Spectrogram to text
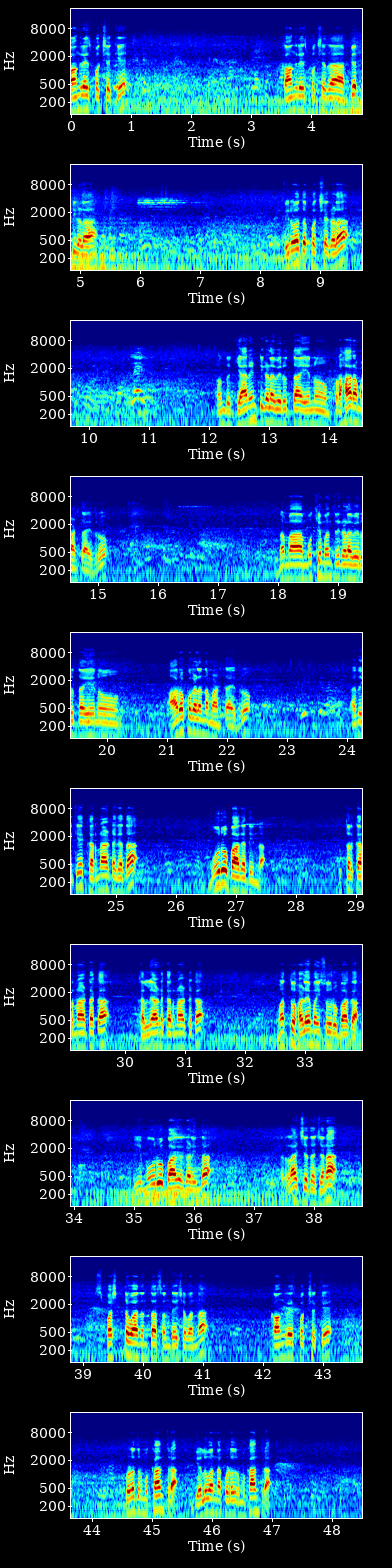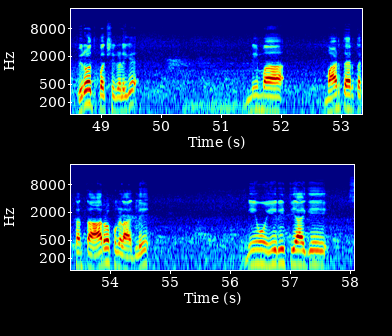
ಕಾಂಗ್ರೆಸ್ ಪಕ್ಷಕ್ಕೆ ಕಾಂಗ್ರೆಸ್ ಪಕ್ಷದ ಅಭ್ಯರ್ಥಿಗಳ ವಿರೋಧ ಪಕ್ಷಗಳ ಒಂದು ಗ್ಯಾರಂಟಿಗಳ ವಿರುದ್ಧ ಏನು ಪ್ರಹಾರ ಮಾಡ್ತಾ ಇದ್ರು. ನಮ್ಮ ಮುಖ್ಯಮಂತ್ರಿಗಳ ವಿರುದ್ಧ ಏನು ಆರೋಪಗಳನ್ನು ಮಾಡ್ತಾ ಇದ್ರು. ಅದಕ್ಕೆ ಕರ್ನಾಟಕದ ಮೂರು ಭಾಗದಿಂದ, ಉತ್ತರ ಕರ್ನಾಟಕ ಕಲ್ಯಾಣ ಕರ್ನಾಟಕ ಮತ್ತು ಹಳೆ ಮೈಸೂರು ಭಾಗ. ಈ ಮೂರು ಭಾಗಗಳಿಂದ ರಾಜ್ಯದ ಜನ ಸ್ಪಷ್ಟವಾದಂಥ ಸಂದೇಶವನ್ನು ಕಾಂಗ್ರೆಸ್ ಪಕ್ಷಕ್ಕೆ ಕೊಡೋದ್ರ ಮುಖಾಂತರ, ಗೆಲುವನ್ನು ಕೊಡೋದ್ರ ಮುಖಾಂತರ ವಿರೋಧ ಪಕ್ಷಗಳಿಗೆ ನಿಮ್ಮ ಮಾಡ್ತಾ ಇರತಕ್ಕಂಥ ಆರೋಪಗಳಾಗಲಿ, ನೀವು ಈ ರೀತಿಯಾಗಿ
